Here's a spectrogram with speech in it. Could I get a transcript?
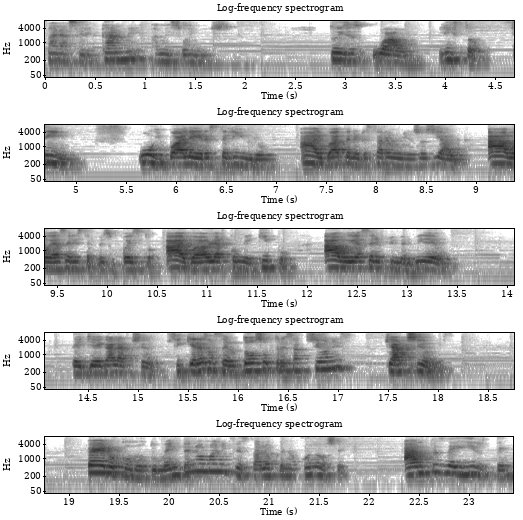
para acercarme a mis sueños? Tú dices, wow, listo, sí, uy, voy a leer este libro, ay, voy a tener esta reunión social, ah, voy a hacer este presupuesto, ah, voy a hablar con mi equipo, ah, voy a hacer el primer video. Te llega la acción. Si quieres hacer dos o tres acciones, ¿qué acciones? Pero como tu mente no manifiesta lo que no conoce, antes de irte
